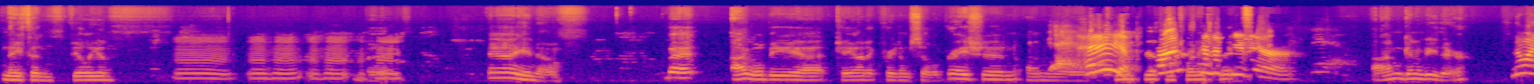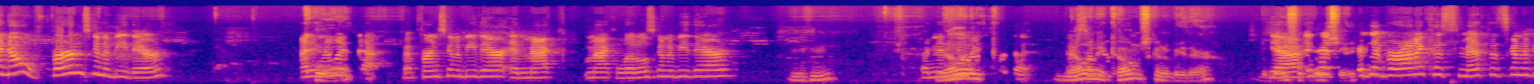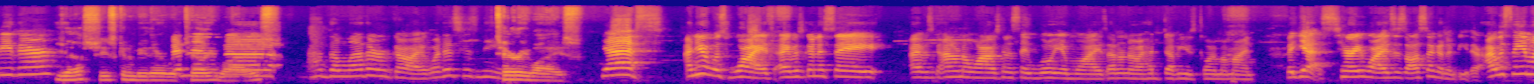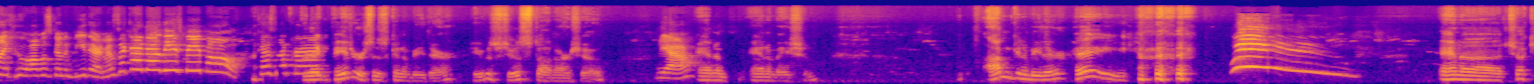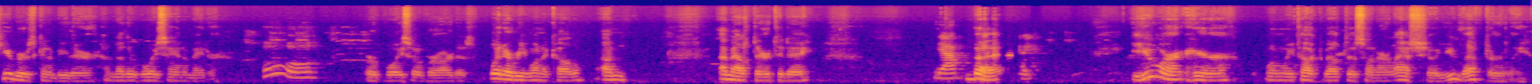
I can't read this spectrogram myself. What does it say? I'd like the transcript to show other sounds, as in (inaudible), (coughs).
Nathan Fillion. Mm, mm-hmm, mm-hmm, mm-hmm. Yeah, you know. But I will be at Chaotic Freedom Celebration on the Hey, 25th and Fern's gonna be there. I'm gonna be there. No, I know. Fern's gonna be there. I didn't Cool. realize that. But Fern's gonna be there and Mac Mac Little's gonna be there. Mm-hmm. Melanie- who else it? Melanie Combs gonna be there. The Yeah, is it, is it Veronica Smith that's gonna be there? Yes, she's gonna be there with And Terry then Wise. The, the leather guy. What is his name? Terry Wise. Yes, I knew it was Wise. I was gonna say I was. I don't know why I was gonna say William Wise. I don't know. I had W's going in my mind. But yes, Terry Wise is also gonna be there. I was saying like who all was gonna be there, and I was like, I know these people because Greg. Greg Peters is gonna be there. He was just on our show. Yeah. Anim- animation. I'm gonna be there. Hey. (laughs) Woo! and uh Chuck Huber is gonna be there, another voice animator. Oh. or voiceover artist, whatever you want to call them. I'm I'm out there today, Yeah. but you weren't here when we talked about this on our last show. You left early,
